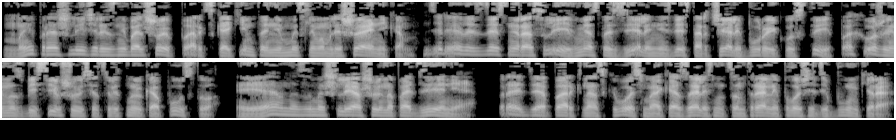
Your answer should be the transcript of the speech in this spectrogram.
Мы прошли через небольшой парк с каким-то немыслимым лишайником. Деревья здесь не росли, и вместо зелени здесь торчали бурые кусты, похожие на взбесившуюся цветную капусту, явно замышлявшую нападение. Пройдя парк насквозь, мы оказались на центральной площади бункера.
